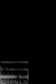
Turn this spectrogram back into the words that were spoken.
you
